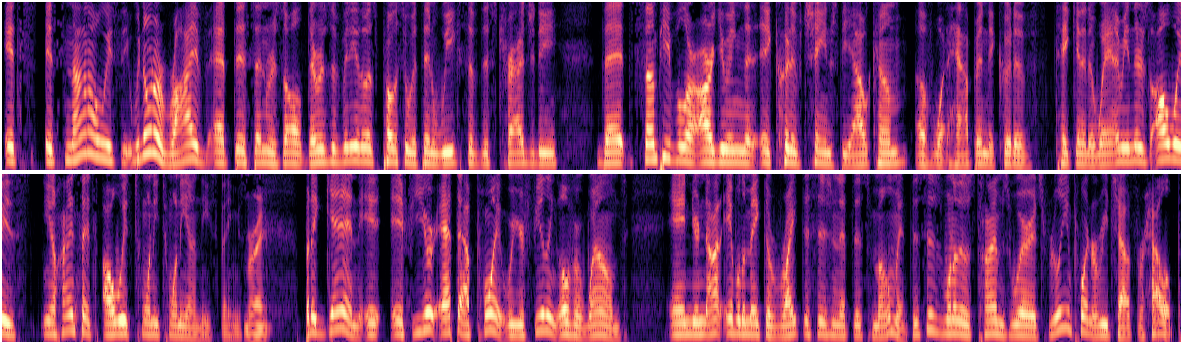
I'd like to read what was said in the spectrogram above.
it's it's not always the, we don't arrive at this end result. There was a video that was posted within weeks of this tragedy that some people are arguing that it could have changed the outcome of what happened. It could have taken it away. I mean, there's always you know hindsight's always twenty twenty on these things. Right. But again, i if you're at that point where you're feeling overwhelmed and you're not able to make the right decision at this moment, this is one of those times where it's really important to reach out for help.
